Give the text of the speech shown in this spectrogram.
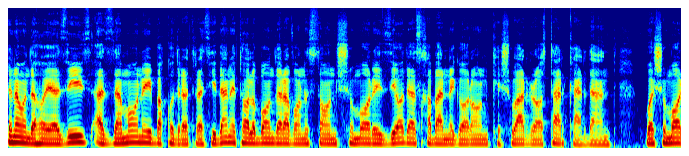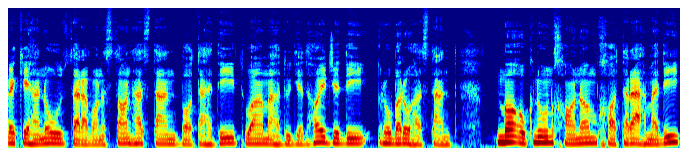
شنونده های عزیز از زمان به قدرت رسیدن طالبان در افغانستان شمار زیاد از خبرنگاران کشور را ترک کردند و شماری که هنوز در افغانستان هستند با تهدید و محدودیت های جدی روبرو هستند. ما اکنون خانم خاطره احمدی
